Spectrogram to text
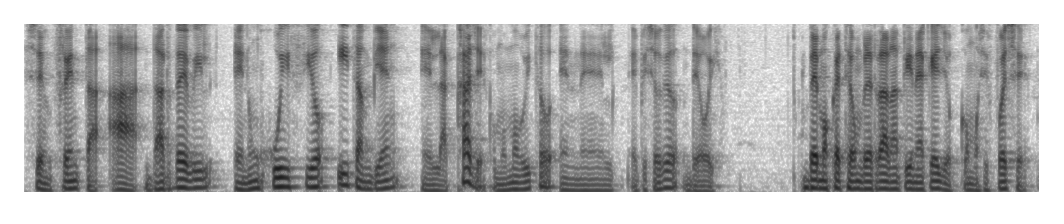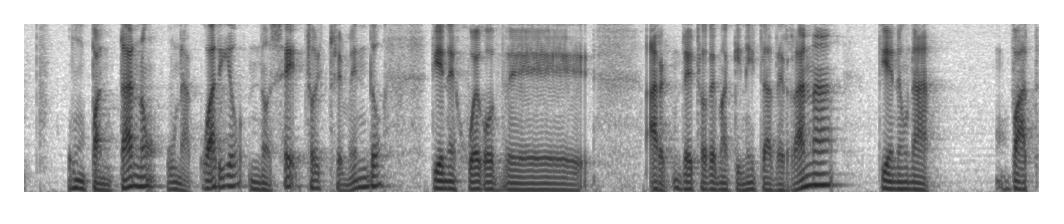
se enfrenta a Daredevil en un juicio y también en las calles, como hemos visto en el episodio de hoy. Vemos que este hombre rana tiene aquello como si fuese un pantano, un acuario, no sé, esto es tremendo. Tiene juegos de, de estos de maquinitas de rana, tiene una Bat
